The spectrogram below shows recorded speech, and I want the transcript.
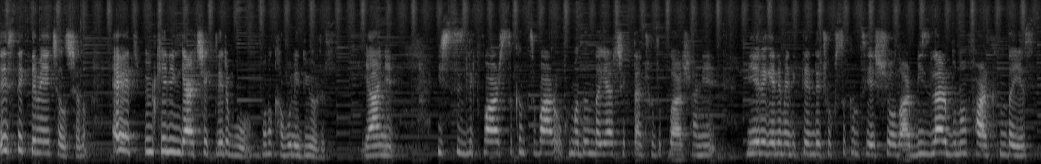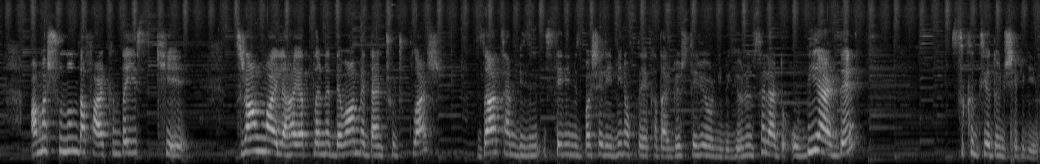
desteklemeye çalışalım. Evet ülkenin gerçekleri bu. Bunu kabul ediyoruz. Yani işsizlik var, sıkıntı var. Okumadığında gerçekten çocuklar hani bir yere gelemediklerinde çok sıkıntı yaşıyorlar. Bizler bunun farkındayız. Ama şunun da farkındayız ki travmayla hayatlarına devam eden çocuklar zaten bizim istediğimiz başarıyı bir noktaya kadar gösteriyor gibi görünseler de o bir yerde sıkıntıya dönüşebiliyor.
